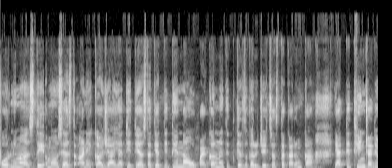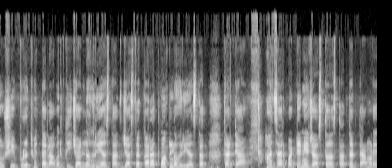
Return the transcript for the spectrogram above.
पौर्णिमा असते अमावस्या असतात अनेक ज्या ह्या तिथी असतात या तिथींना उपाय करणं तितकेच गरजेचं असतं. कारण का? या तिथींच्या दिवशी पृथ्वी तलावरती ज्या लहरी असतात ज्या सकारात्मक लहरी असतात तर त्या हजार पटीने जास्त असतात. तर त्यामुळे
